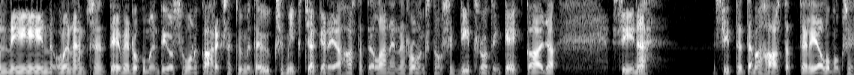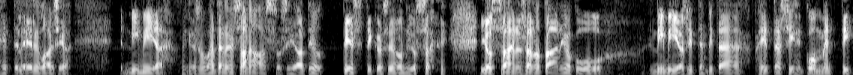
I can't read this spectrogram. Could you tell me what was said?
niin olen nähnyt sen TV-dokumentin, jossa vuonna 1981 Mick Jaggeria haastatellaan ennen Rolling Stonesin Detroitin keikkaa, ja siinä sitten tämä haastattelija lopuksi heittelee erilaisia nimiä, mikä se on vähän tämmöinen sana-assosiaatio testikö se on, jossa, jossa aina sanotaan joku nimi ja sitten pitää heittää siihen kommentti.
